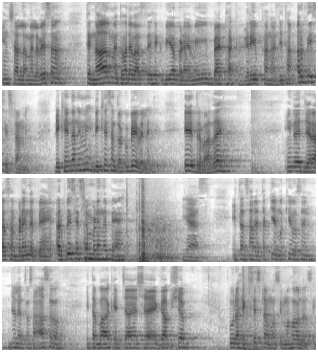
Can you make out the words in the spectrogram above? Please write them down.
ਇਨਸ਼ਾਅੱਲਾ ਮੈਂ ਲਵੇ ਸਾਂ। ਤੇ ਨਾਲ ਮੈਂ ਤੁਹਾਡੇ ਵਾਸਤੇ ਇੱਕ ਬੀਆ ਬਣਾਇਆ ਮੈਂ, ਬੈਠਕ, ਗਰੀਬ ਖਾਨਾ, ਜਿੱਥਾਂ ਅਰਬੀ ਸਿਸਟਮ ਹੈ। ਲਿਖੇਂਦਾ ਨਹੀਂ ਮੈਂ ਲਿਖੇ ਸਾਂ ਤਾਂ ਕੋ ਬੇ ਵੇਲੇ ਇਹ ਦਰਵਾਜ਼ਾ ਹੈ। ਇਹਦੇ ਜਿਹੜਾ ਅਸਾਂ ਬਣਾਉਂਦੇ ਪਏ ਅਰਬੀ ਸਿਸਟਮ ਬਣਾਉਂਦੇ ਪਏ ਯੈਸ ਇਤਾਂ ਸਾਰੇ ਤੱਕੇ ਮੱਕੇ ਹੋਸਨ ਜਲੇ ਤੁਸੀਂ ਆਸੋ। ਇਤਾਂ ਬਾ ਕੇ ਚਾਹ ਸ਼ਾਇ ਗੱਪਸ਼ਪ, ਪੂਰਾ ਇੱਕ ਸਿਸਟਮ ਹੋਸੀ, ਮਾਹੌਲ ਹੋਸੀ।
